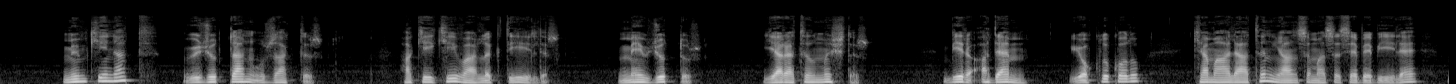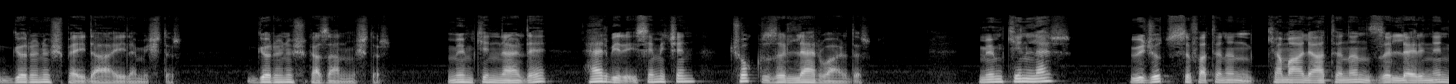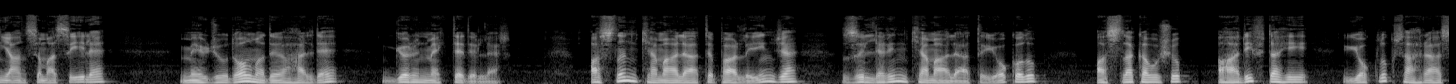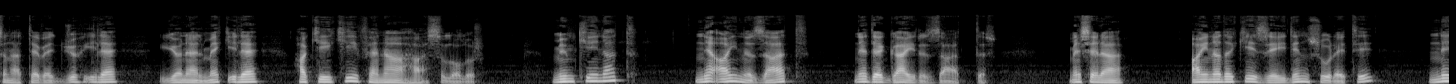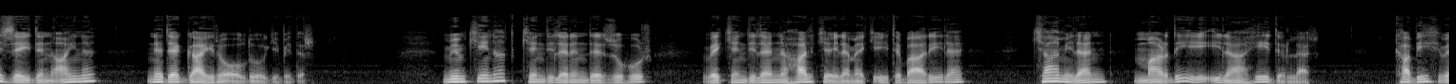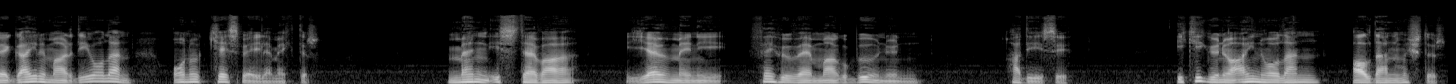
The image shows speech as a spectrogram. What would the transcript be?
Mümkinat vücuttan uzaktır. Hakiki varlık değildir. Mevcuttur. Yaratılmıştır. Bir adem yokluk olup kemalatın yansıması sebebiyle görünüş peyda eylemiştir. Görünüş kazanmıştır. Mümkinlerde her bir isim için çok ziller vardır. Mümkinler vücut sıfatının kemalatının zillerinin yansıması ile mevcud olmadığı halde görünmektedirler. Aslın kemalatı parlayınca zillerin kemalatı yok olup asla kavuşup arif dahi yokluk sahrasına teveccüh ile yönelmek ile hakiki fena hasıl olur. Mümkinat ne aynı zat ne de gayrı zattır. Mesela aynadaki Zeyd'in sureti ne Zeyd'in aynı ne de gayrı olduğu gibidir. Mümkinat kendilerinde zuhur ve kendilerini halk eylemek itibariyle kâmilen mardi ilahidirler. Kabih ve gayri mardi olan onu kesbeylemektir. Men isteva yevmeni fehüve magbunun hadisi iki günü aynı olan aldanmıştır.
